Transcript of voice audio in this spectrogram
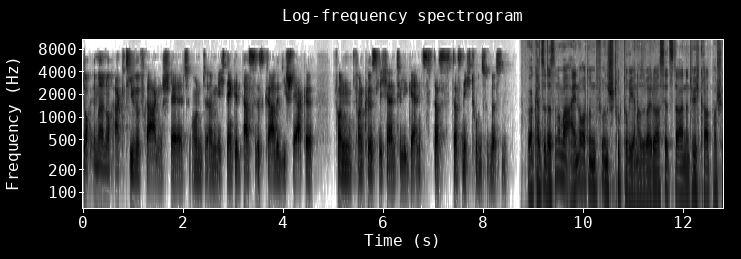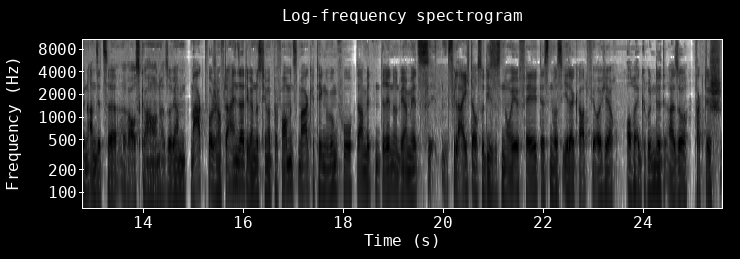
doch immer noch aktive Fragen stellt. Und ähm, ich denke, das ist gerade die Stärke von, von künstlicher Intelligenz, das, das nicht tun zu müssen. Aber kannst du das nochmal einordnen und für uns strukturieren? Also, weil du hast jetzt da natürlich gerade ein paar schöne Ansätze rausgehauen. Also, wir haben Marktforschung auf der einen Seite, wir haben das Thema Performance Marketing irgendwo da mittendrin und wir haben jetzt vielleicht auch so dieses neue Feld dessen, was ihr da gerade für euch auch auch ergründet, also praktisch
